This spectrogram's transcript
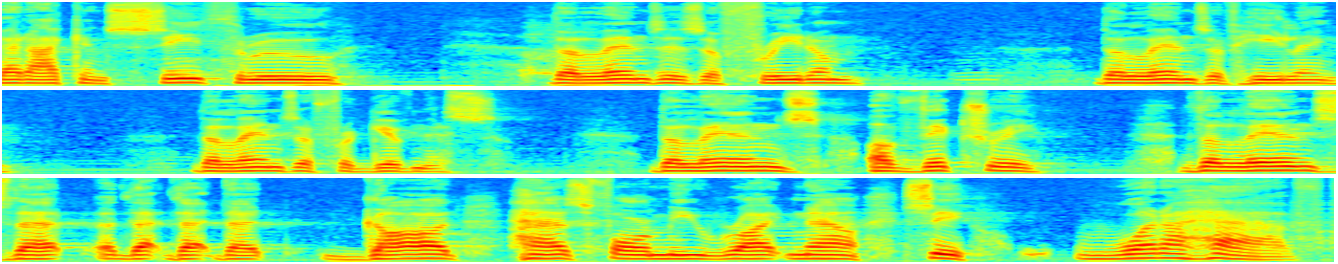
that I can see through the lenses of freedom, the lens of healing, the lens of forgiveness, the lens of victory, the lens that, uh, that, that, that God has for me right now. See, what I have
